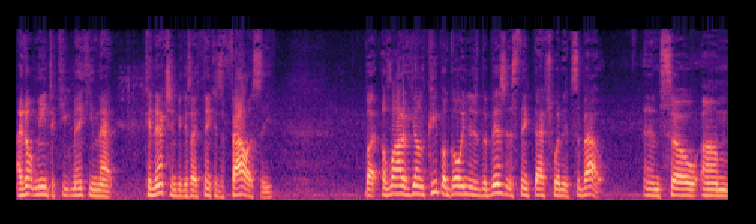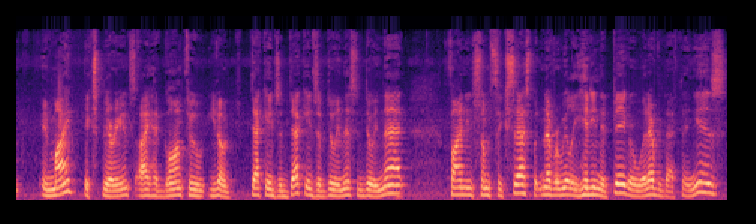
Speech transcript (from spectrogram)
I don't mean to keep making that connection because I think it's a fallacy. But a lot of young people going into the business think that's what it's about. And so, um, in my experience, I had gone through you know decades and decades of doing this and doing that, finding some success, but never really hitting it big or whatever that thing is.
